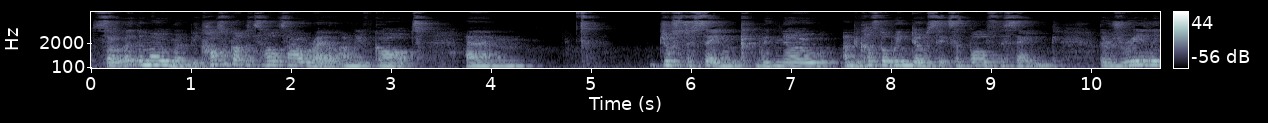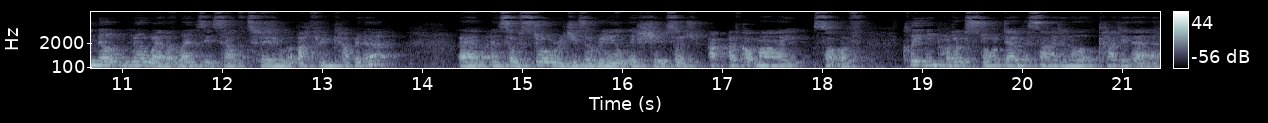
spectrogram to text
So at the moment, because we've got the towel rail and we've got um, just a sink with no, and because the window sits above the sink, there's really no, nowhere that lends itself to a bathroom cabinet. Um, and so storage is a real issue. So I've got my sort of cleaning products stored down the side in a little caddy there.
